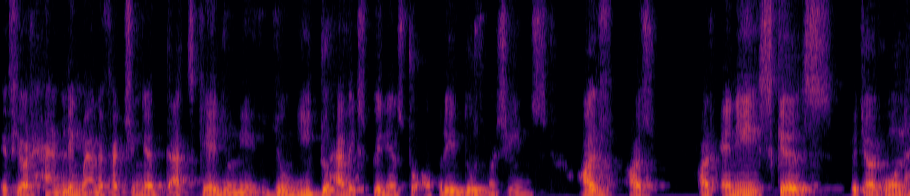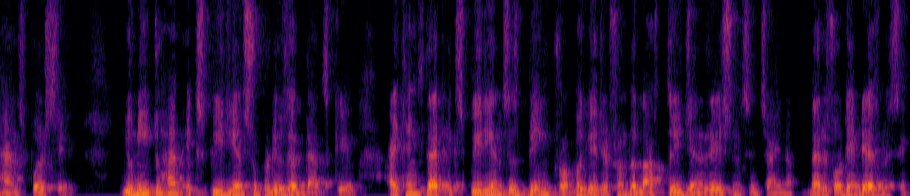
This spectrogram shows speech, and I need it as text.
if you're handling manufacturing at that scale you need you need to have experience to operate those machines or or or any skills with your own hands per se. You need to have experience to produce at that scale. I think that experience is being propagated from the last three generations in china. That is what india is missing.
